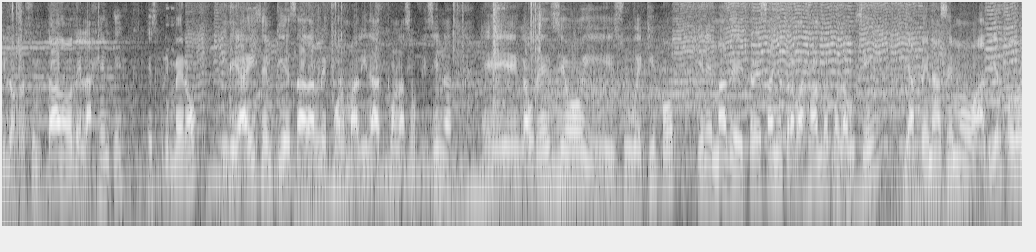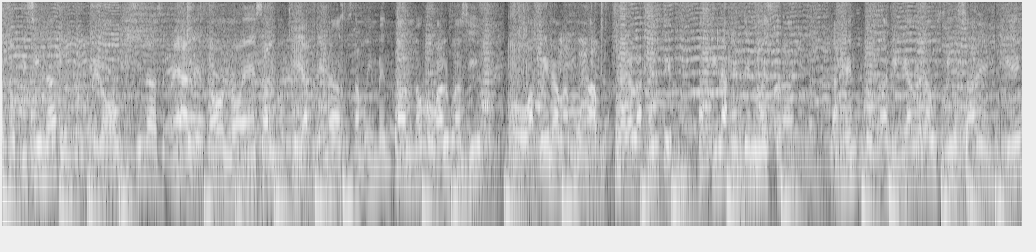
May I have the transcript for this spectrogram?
y los resultados de la gente es primero y de ahí se empieza a darle formalidad con las oficinas. Eh, Gaudencio y su equipo tienen más de tres años trabajando con la UCIN y apenas hemos abierto dos oficinas, pero oficinas reales, ¿no? No es algo que apenas estamos inventando o algo así, o apenas vamos a buscar a la gente. Aquí la gente nuestra, los afiliados de la UCIN saben bien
